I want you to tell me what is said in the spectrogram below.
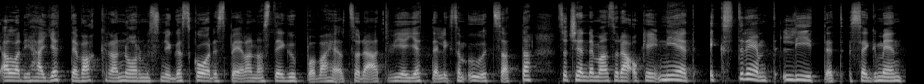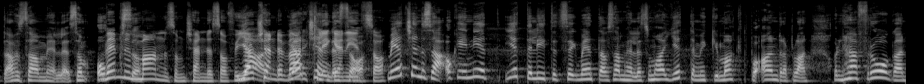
alla de här jättevackra, normsnygga skådespelarna steg upp och var helt sådär att vi är jätte liksom, utsatta. Så kände man sådär, okej, okay, ni är ett extremt litet segment av samhället som också... Vem är man som kände så? För jag kände verkligen jag kände inte så. Men jag kände så här, okej, okay, ni är ett jättelitet segment av samhället som har jättemycket makt på andra plan. Och den här frågan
